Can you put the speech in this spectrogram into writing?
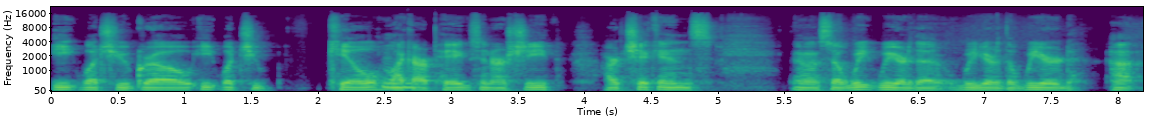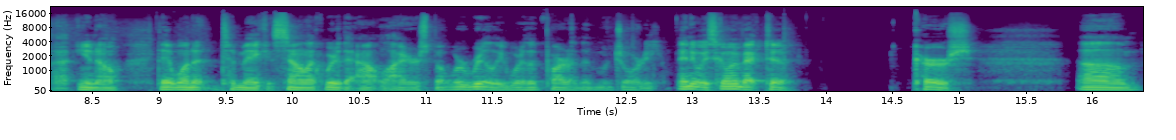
eat what you grow, eat what you kill, like Mhm. our pigs and our sheep, our chickens. Uh, so we we are the we are the weird. Uh, uh, you know, they want it to make it sound like we're the outliers, but we're really we're the part of the majority. Anyways, going back to Kirsch, um,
